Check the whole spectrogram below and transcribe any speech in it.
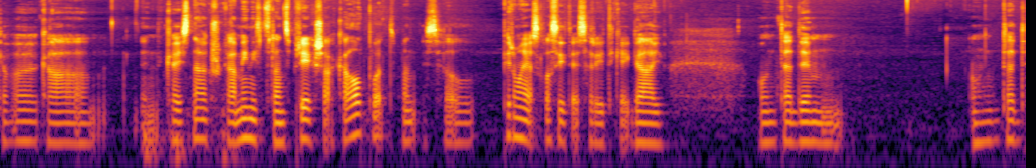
ka, kā, ka es nākušu kā ministrants priekšā kalpot. Man es vēl pirmajās klasītēs arī tikai gāju. Un tad, un tad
